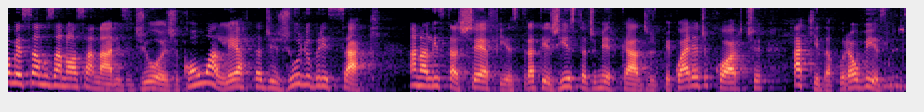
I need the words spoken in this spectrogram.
Começamos a nossa análise de hoje com um alerta de Júlio Brissac, analista-chefe e estrategista de mercado de pecuária de corte aqui da Rural Business.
